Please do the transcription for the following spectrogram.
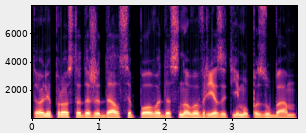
то ли просто дожидался повода снова врезать ему по зубам.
